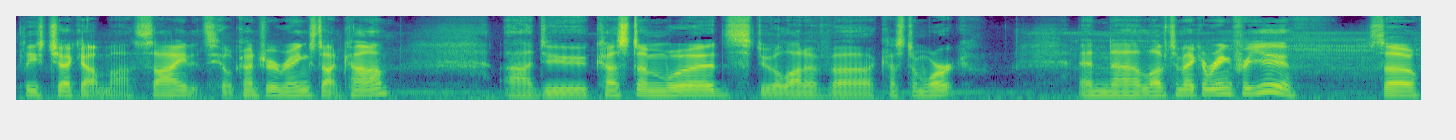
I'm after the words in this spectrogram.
please check out my site. It's hillcountryrings.com uh, do custom woods, do a lot of uh, custom work, and uh, love to make a ring for you. So,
